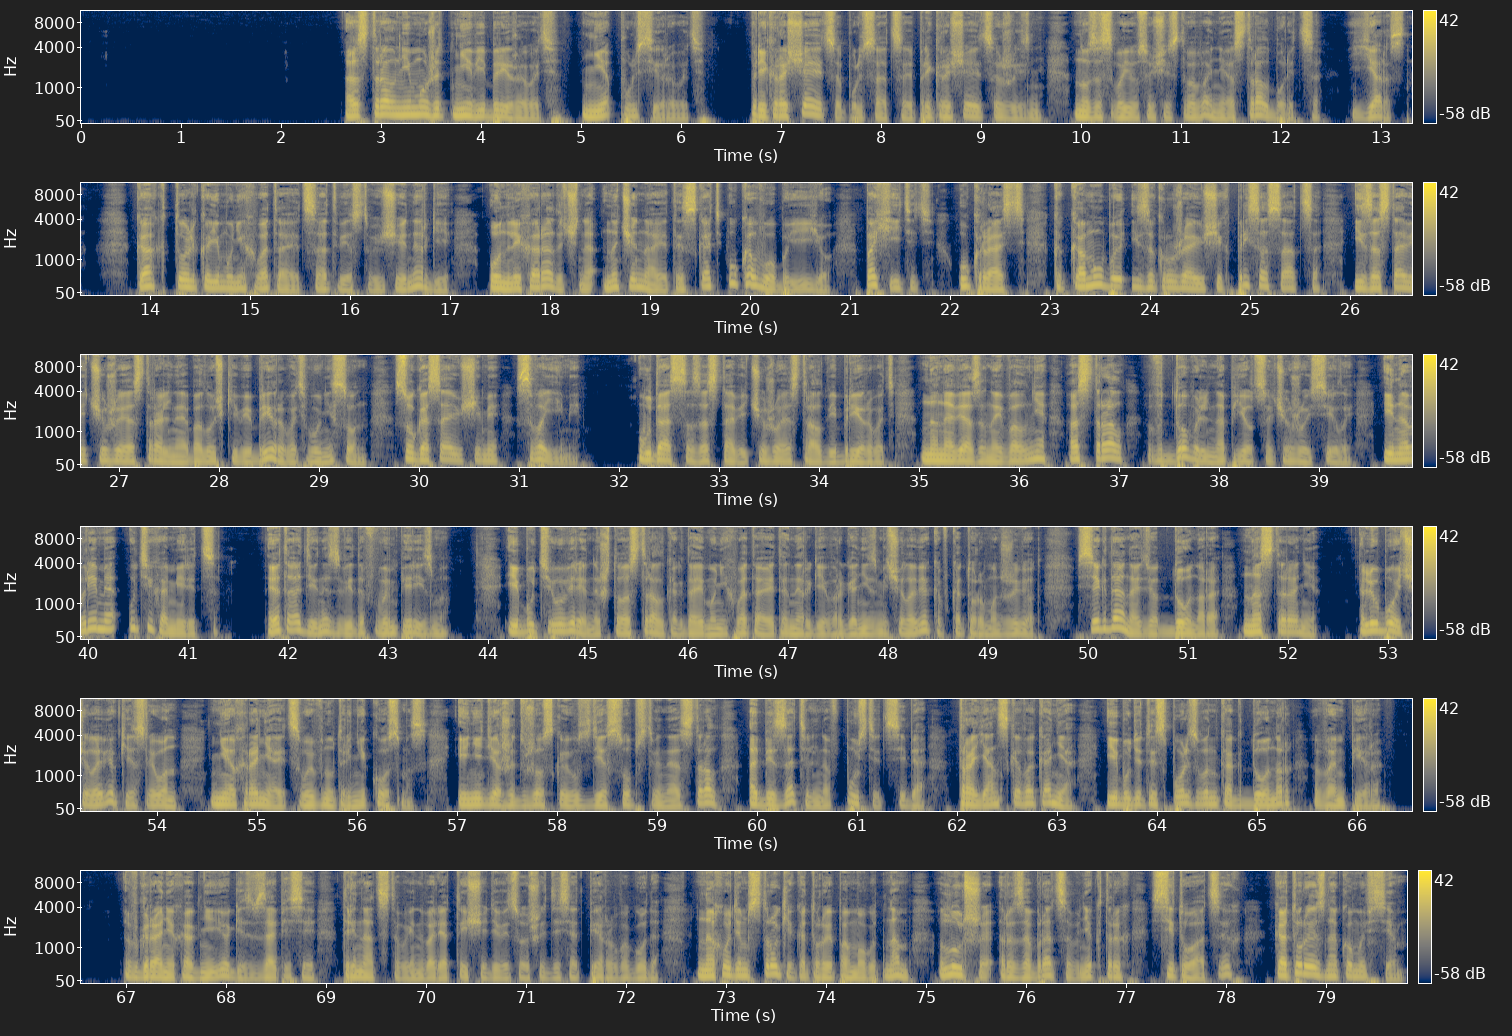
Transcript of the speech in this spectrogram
Астрал не может не вибрировать, не пульсировать. Прекращается пульсация, прекращается жизнь, но за свое существование астрал борется яростно. Как только ему не хватает соответствующей энергии, он лихорадочно начинает искать, у кого бы ее похитить, украсть, к кому бы из окружающих присосаться и заставить чужие астральные оболочки вибрировать в унисон с угасающими своими. Удастся заставить чужой астрал вибрировать на навязанной волне, астрал вдоволь напьется чужой силой и на время утихомирится. Это один из видов вампиризма. И будьте уверены, что астрал, когда ему не хватает энергии в организме человека, в котором он живет, всегда найдет донора на стороне. Любой человек, если он не охраняет свой внутренний космос и не держит в жесткой узде собственный астрал, обязательно впустит в себя троянского коня и будет использован как донор вампира. В гранях Агни-йоги в записи 13 января 1961 года находим строки, которые помогут нам лучше разобраться в некоторых ситуациях, которые знакомы всем.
